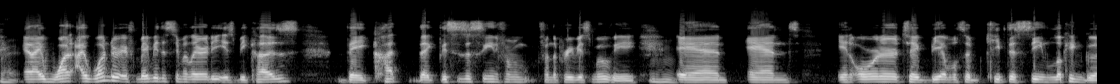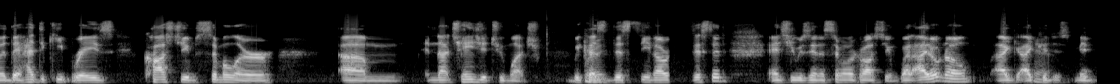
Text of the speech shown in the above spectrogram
right, And I want I wonder if maybe the similarity is because they cut like this is a scene from from the previous movie mhm, and and in order to be able to keep this scene looking good, they had to keep Rey's costume similar um and not change it too much because Right. this scene already existed and she was in a similar costume. But I don't know. I, I Yeah. could just maybe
